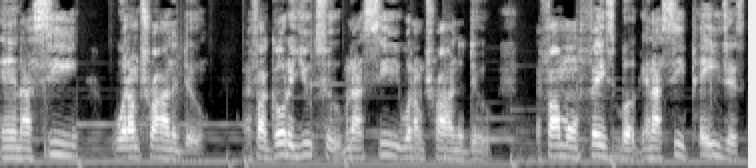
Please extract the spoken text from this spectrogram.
and I see what I'm trying to do, if I go to YouTube and I see what I'm trying to do, if I'm on Facebook and I see pages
